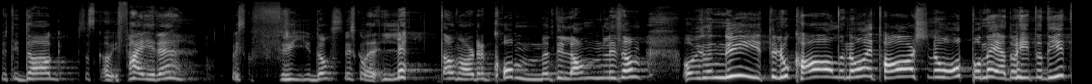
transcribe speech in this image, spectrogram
For I dag så skal vi feire, og vi skal fryde oss, vi skal være letta. Nå har dere kommet til land, liksom. Og vi skal nyte lokalene og etasjene og opp og ned og hit og dit.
